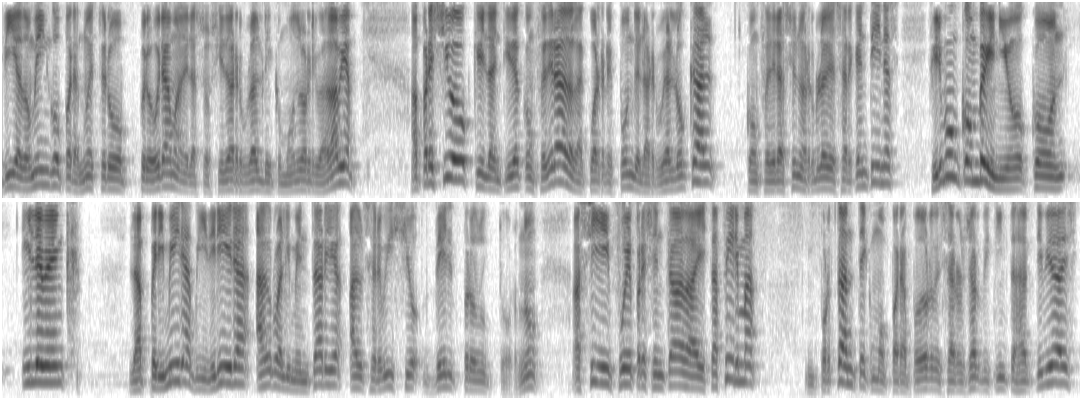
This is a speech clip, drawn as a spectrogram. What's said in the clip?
día domingo para nuestro programa de la Sociedad Rural de Comodoro Rivadavia, apareció que la entidad confederada, a la cual responde la rural local, Confederaciones Rurales Argentinas, firmó un convenio con Ilevenc la primera vidriera agroalimentaria al servicio del productor. ¿no? Así fue presentada esta firma, importante como para poder desarrollar distintas actividades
